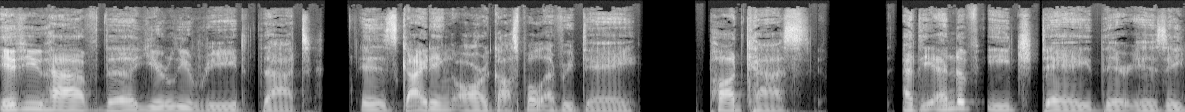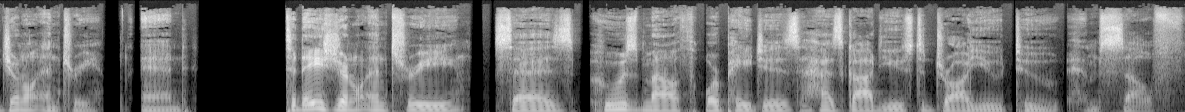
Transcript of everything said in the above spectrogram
If you have the yearly read that is guiding our Gospel Everyday podcast, at the end of each day, there is a journal entry. And today's journal entry says, Whose mouth or pages has God used to draw you to Himself?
